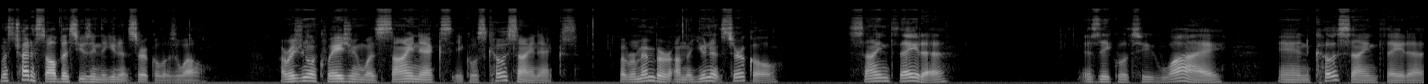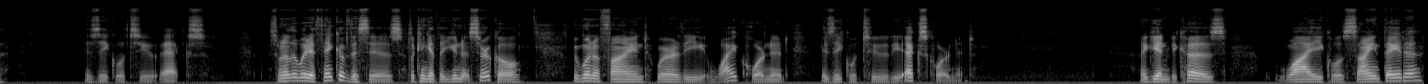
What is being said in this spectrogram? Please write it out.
Let's try to solve this using the unit circle as well. Our original equation was sine x equals cosine x, but remember on the unit circle, sine theta is equal to y and cosine theta is equal to x. So another way to think of this is, looking at the unit circle, we want to find where the y-coordinate is equal to the x-coordinate. Again, because y equals sine theta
